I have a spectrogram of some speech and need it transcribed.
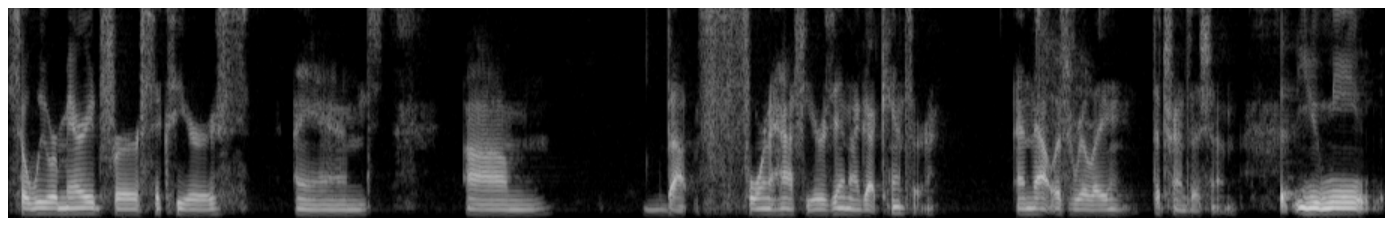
So we were married for six years, and um, about four and a half years in, I got cancer and that was really the transition. You meet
